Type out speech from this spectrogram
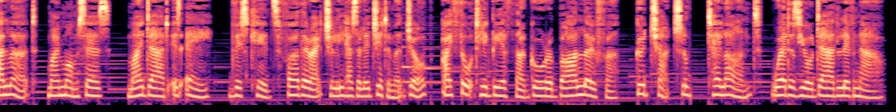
Alert. My mom says, my dad is a, this kid's father actually has a legitimate job. I thought he'd be a thug or a bar loafer. Good Chachel, tell aunt. Where does your dad live now?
